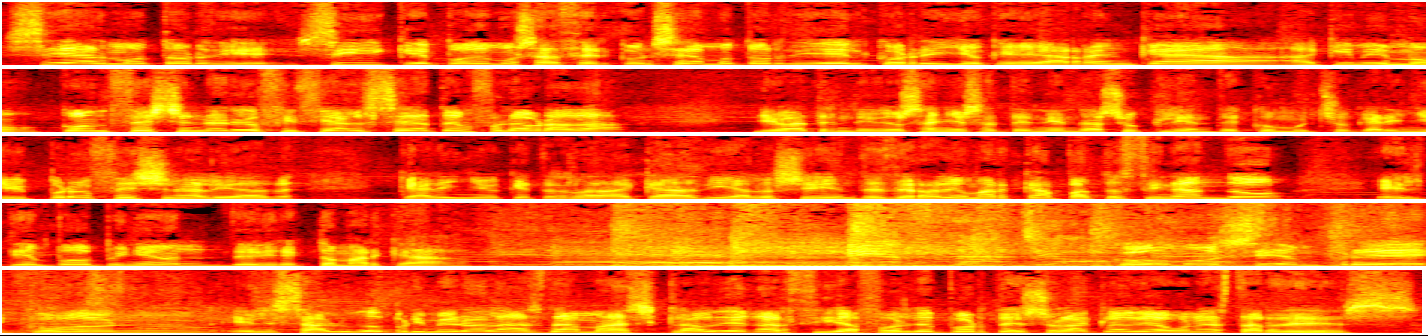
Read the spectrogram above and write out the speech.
SEAT Motor 10, sí que podemos hacer con SEAT Motor 10 el corrillo que arranca aquí mismo. Concesionario oficial SEAT en Fuenlabrada. Lleva 32 años atendiendo a sus clientes con mucho cariño y profesionalidad, cariño que traslada cada día a los siguientes de Radio Marca, patrocinando el tiempo de opinión de Directo Marca. Como siempre, con el saludo primero a las damas. Claudia García, Fos Deportes. Hola Claudia, buenas tardes.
